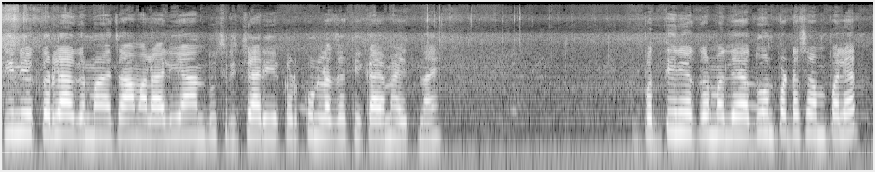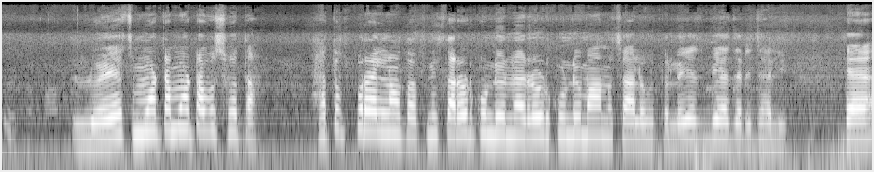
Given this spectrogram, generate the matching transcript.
तीन एकर लागण म्हणायचं आम्हाला आली आणि दुसरी चार एकर कोणाला जाते काय माहीत नाही. पण तीन एकरमधल्या दोन पट्ट्या संपल्यात. लयच मोठा मोठा ऊस होता. हातच पुरायला नव्हता. नुसता रडकुंडी ना रडकुंडी माणूस आलं होतं. लयच बेजारी झाली. त्या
